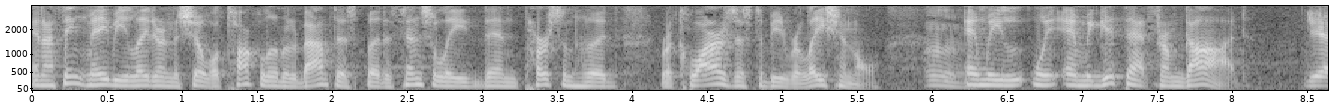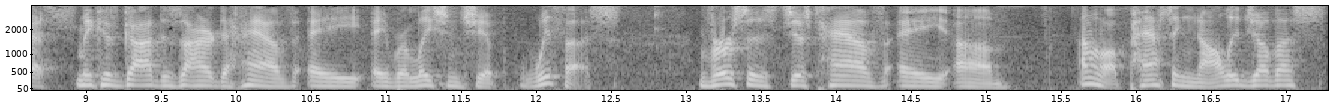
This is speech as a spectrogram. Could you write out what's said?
and I think maybe later in the show we'll talk a little bit about this, but essentially, then personhood requires us to be relational, and we, we and we get that from God Yes, because God desired to have a, a relationship with us versus just have a um, I don't know a passing knowledge of us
